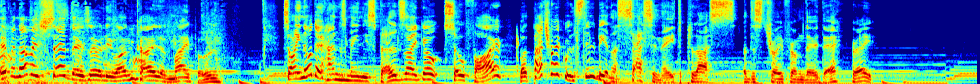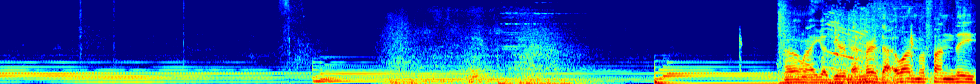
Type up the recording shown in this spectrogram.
Ivanovich said there's only one card in my pool. So I know their hand's mainly spells I go so far, but Patchwork will still be an Assassinate plus a Destroy from their deck, right? Oh my god, you remember that one, Mufandi?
